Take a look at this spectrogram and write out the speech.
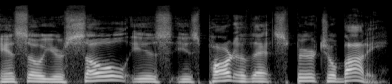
And so your soul is is part of that spiritual body,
